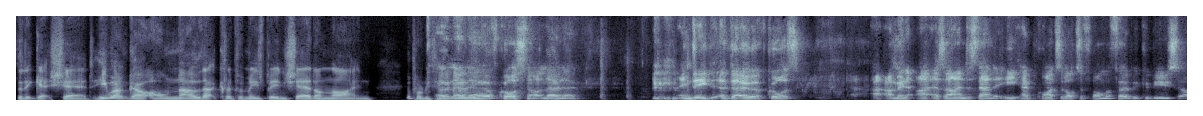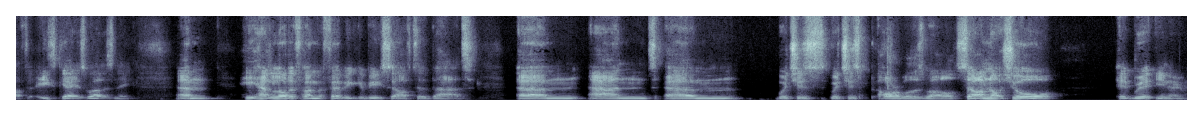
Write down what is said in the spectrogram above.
that it gets shared. He won't go, "Oh no, that clip of me is being shared online." He'll probably think, "Oh no, no, of course not. No, no." Indeed, though, of course, I mean, as I understand it, he had quite a lot of homophobic abuse after. He's gay as well, isn't he? Um, he had a lot of homophobic abuse after that, um, and um, which is which is horrible as well. So I'm not sure it. Re- you know,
